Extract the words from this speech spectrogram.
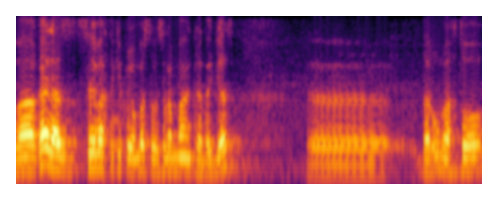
و غیر از سه وقتی که پیامبر صلی الله علیه و من کردگی است در اون وقتا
